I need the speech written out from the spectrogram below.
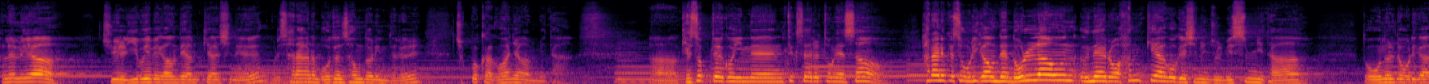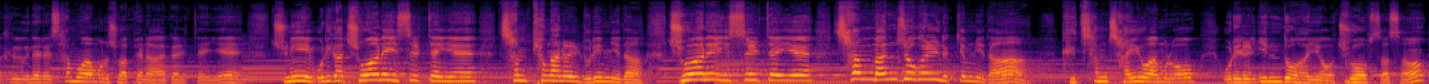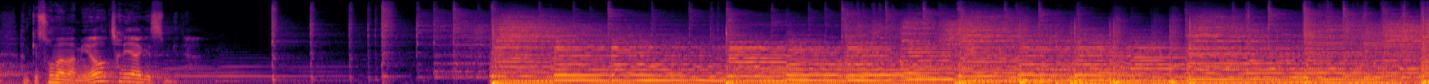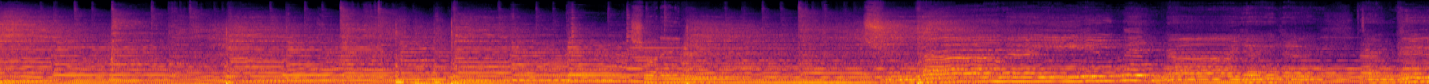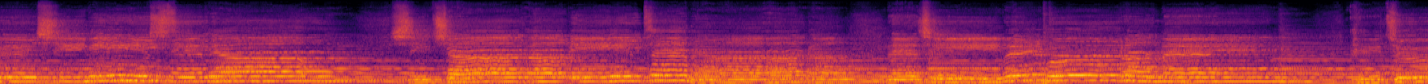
할렐루야. 주일 2부 예배 가운데 함께 하시는 우리 사랑하는 모든 성도님들을 축복하고 환영합니다. 아, 계속되고 있는 특세를 통해서 하나님께서 우리 가운데 놀라운 은혜로 함께하고 계시는 줄 믿습니다. 또 오늘도 우리가 그 은혜를 사모함으로 주 앞에 나아갈 때에 주님 우리가 주 안에 있을 때에 참 평안을 누립니다. 주 안에 있을 때에 참 만족을 느낍니다 그 참 자유함으로 우리를 인도하여 주옵소서 함께 소망하며 찬양하겠습니다.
